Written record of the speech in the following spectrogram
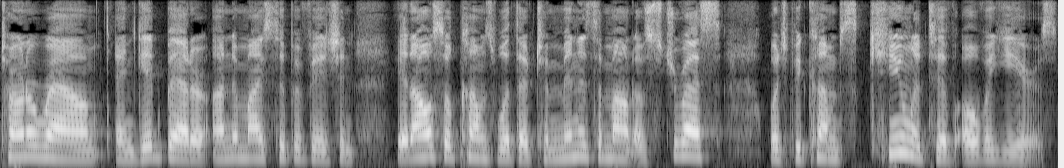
turn around and get better under my supervision, it also comes with a tremendous amount of stress, which becomes cumulative over years.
